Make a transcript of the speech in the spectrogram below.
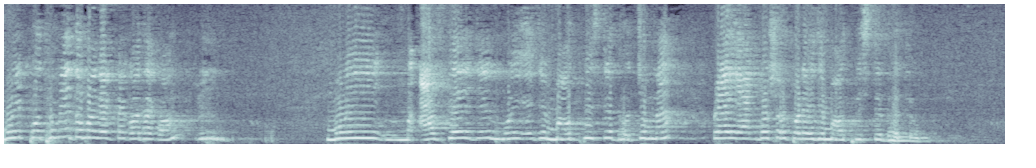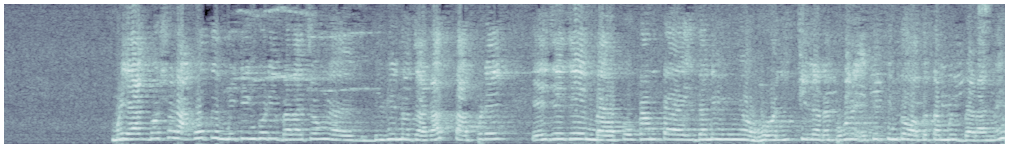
মই প্রথমে তোমাকে একটা কথা কম। মই আজকে যে মই এই যে মাউথ পিসটা ধরছম না, প্রায় এক বছর পরে এই যে মাউথ পিসটা ধরলাম। মই এক বছর আগত মিটিং করি বেড়াচং বিভিন্ন জায়গাত। তারপরে এই যে যে প্রোগ্রামটা ইদানিং হল, চিলারে প্রোগ্রাম এটি কিন্তু অতটা মুই বেড়ান নেই।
